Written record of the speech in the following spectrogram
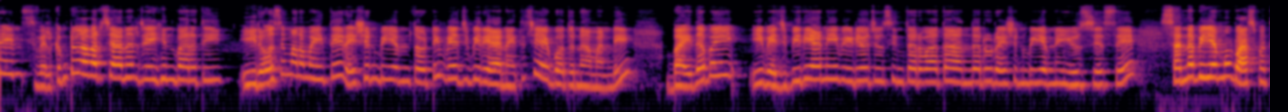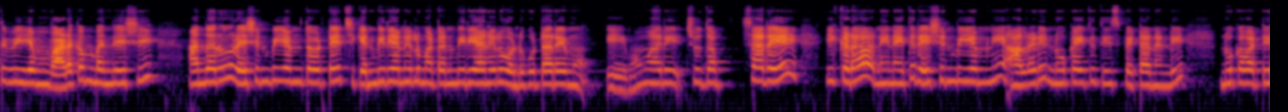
Friends welcome to our channel Jai Hind Bharati. ఈరోజు మనమైతే రేషన్ బియ్యం తోటి వెజ్ బిర్యానీ అయితే చేయబోతున్నామండి. బై ద బై ఈ వెజ్ బిర్యానీ వీడియో చూసిన తర్వాత అందరూ రేషన్ బియ్యంని యూజ్ చేస్తే సన్న బియ్యము బాస్మతి బియ్యం వాడకం బంద్ చేసి అందరూ రేషన్ బియ్యంతోటే చికెన్ బిర్యానీలు మటన్ బిర్యానీలు వండుకుంటారేమో. ఏమో మరి చూద్దాం. సరే ఇక్కడ నేనైతే రేషన్ బియ్యంని ఆల్రెడీ నూకైతే తీసి పెట్టానండి. నూక బట్టి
